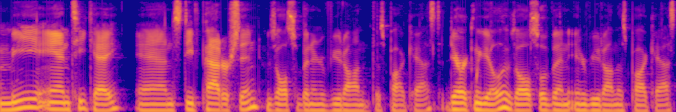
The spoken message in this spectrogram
me and TK and Steve Patterson, who's also been interviewed on this podcast, Derek McGill, who's also been interviewed on this podcast,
